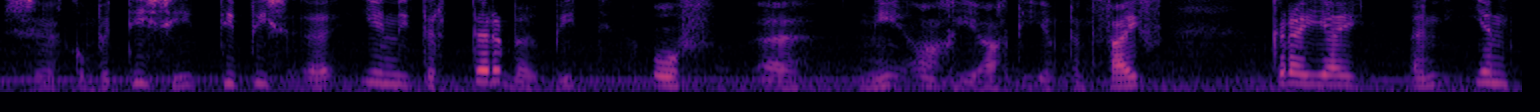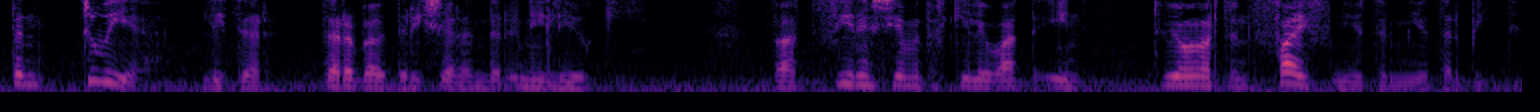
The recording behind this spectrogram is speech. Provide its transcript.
se kompetisie tipies 'n 1 liter turbo bied of 'n nie aangejaagde 1.5, kry jy 'n 1.2 liter turbo 3-silinder in die leeuetjie wat 74 kW en 205 Nm bied.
